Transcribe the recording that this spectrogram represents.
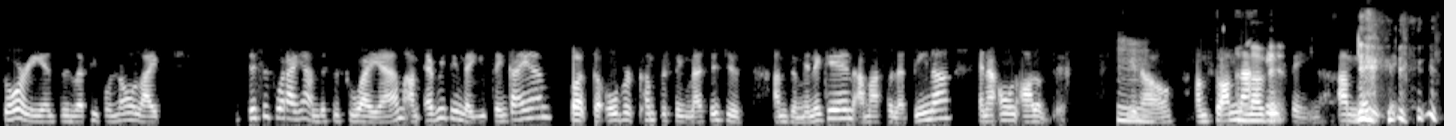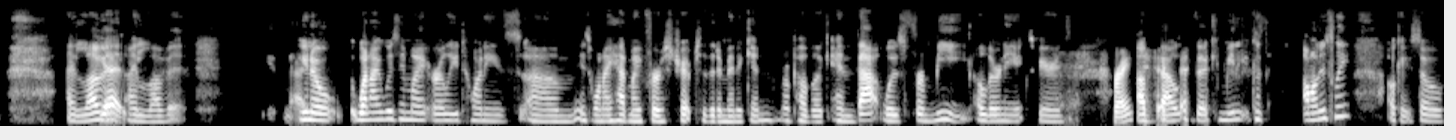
story and to let people know, like, this is what I am. This is who I am. I'm everything that you think I am. But the overcompassing message is I'm Dominican, I'm Afro Latina, and I own all of this. Mm. You know, um, so I'm not a thing. I'm anything. I love yes. it. I love it you know, when I was in my early 20s, um, is when I had my first trip to the Dominican Republic. And that was for me a learning experience right about the community. Because honestly, okay, so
